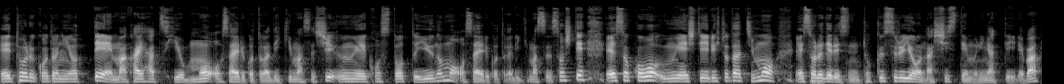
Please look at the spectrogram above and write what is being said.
えー、取ることによって、まあ、開発費も抑えることができますし、運営コストというのも抑えることができます。そして、えー、そこを運営している人たちも、えー、それでですね、得するようなシステムになっていれば、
